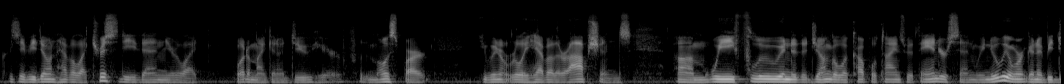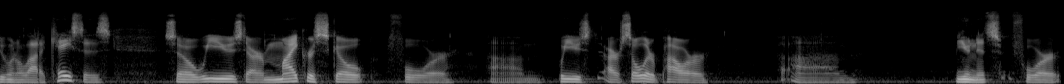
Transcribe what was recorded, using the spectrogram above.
Because if you don't have electricity, then you're like, what am I going to do here? For the most part, we don't really have other options. Um, we flew into the jungle a couple times with Anderson. We knew we weren't going to be doing a lot of cases. So we used our microscope for, um, we used our solar power um, units for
